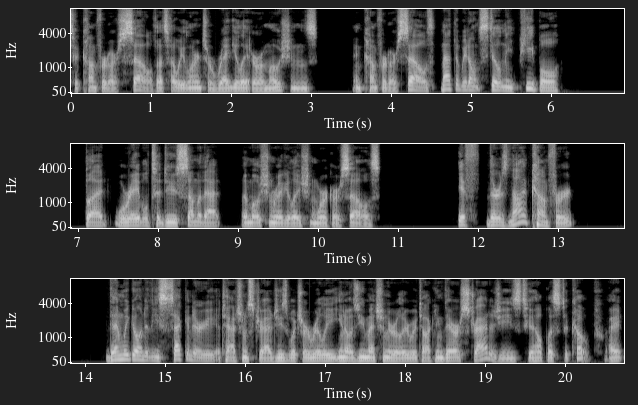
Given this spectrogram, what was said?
to comfort ourselves. That's how we learn to regulate our emotions and comfort ourselves. Not that we don't still need people, but we're able to do some of that emotion regulation work ourselves. If there is not comfort, then we go into these secondary attachment strategies, which are really, you know, as you mentioned earlier, we are talking, there are strategies to help us to cope, right?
